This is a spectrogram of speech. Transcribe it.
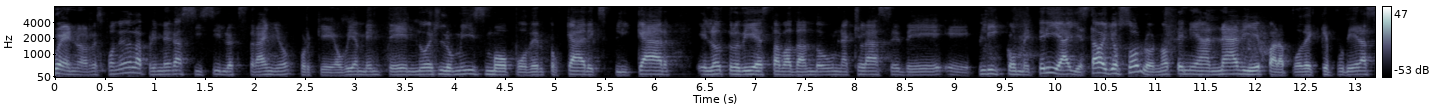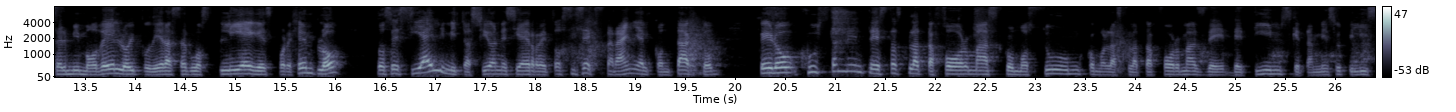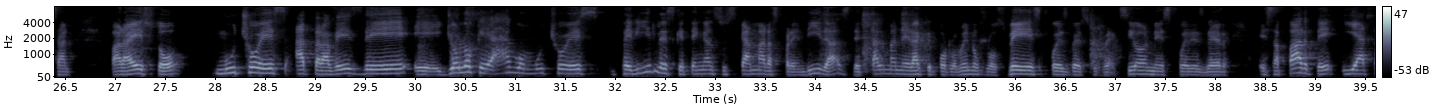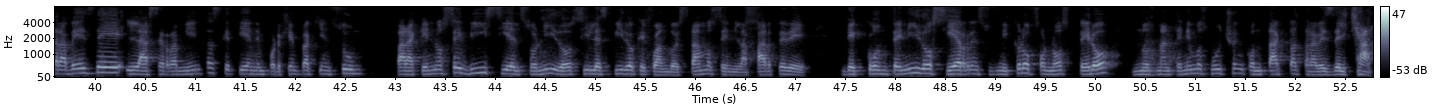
Bueno, respondiendo a la primera, sí, sí lo extraño, porque obviamente no es lo mismo poder tocar, explicar. El otro día estaba dando una clase de eh, plicometría y estaba yo solo, no tenía a nadie para poder que pudiera hacer mi modelo y pudiera hacer los pliegues, por ejemplo. Entonces, si hay limitaciones, si hay retos, sí se extraña el contacto. Pero justamente estas plataformas como Zoom, como las plataformas de, Teams que también se utilizan para esto, mucho es a través de, eh, yo lo que hago mucho es pedirles que tengan sus cámaras prendidas, de tal manera que por lo menos los ves, puedes ver sus reacciones, puedes ver esa parte, y a través de las herramientas que tienen, por ejemplo, aquí en Zoom, para que no se vicie el sonido, sí les pido que cuando estamos en la parte de de contenido cierren sus micrófonos, pero nos mantenemos mucho en contacto a través del chat,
